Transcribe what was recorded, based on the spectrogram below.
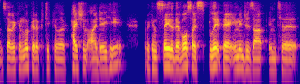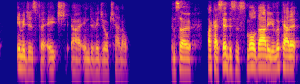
And so we can look at a particular patient ID here. We can see that they've also split their images up into images for each uh, individual channel. And so, like I said, this is small data. You look at it,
